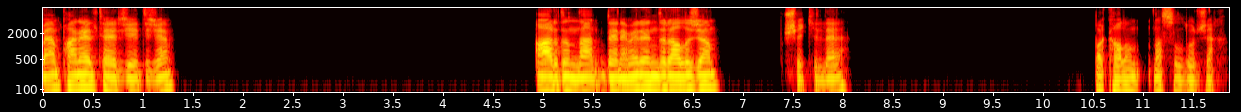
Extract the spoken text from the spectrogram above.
Ben panel tercih edeceğim. Ardından deneme render alacağım. Bu şekilde. Bakalım nasıl duracak.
